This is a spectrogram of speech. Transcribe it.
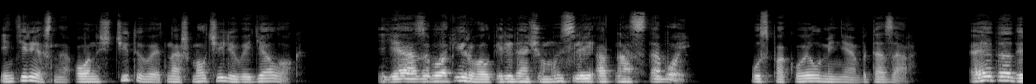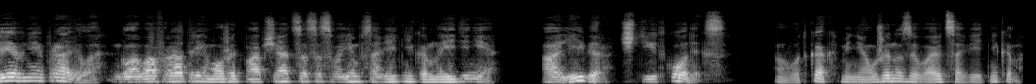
Интересно, он считывает наш молчаливый диалог? «Я заблокировал передачу мыслей от нас с тобой», – успокоил меня Батазар. «Это древнее правило. Глава фратрии может пообщаться со своим советником наедине, а Либер чтит кодекс». Вот как, меня уже называют советником.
